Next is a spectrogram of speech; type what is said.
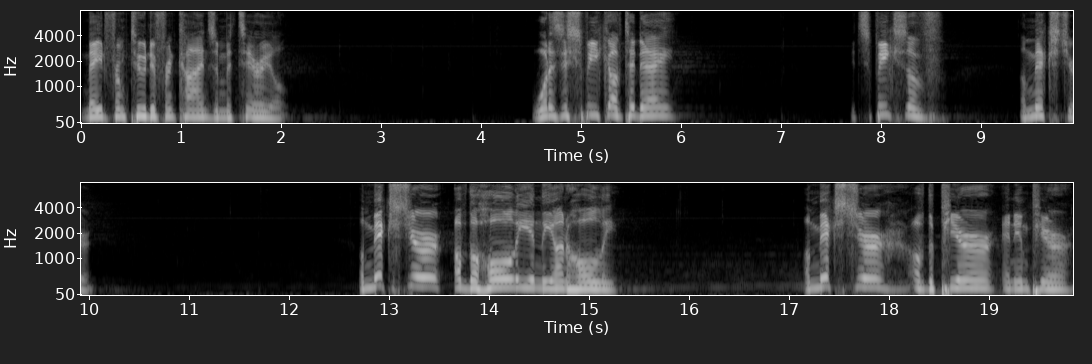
made from two different kinds of material. What does this speak of today? It speaks of a mixture. A mixture of the holy and the unholy a mixture of the pure and impure.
